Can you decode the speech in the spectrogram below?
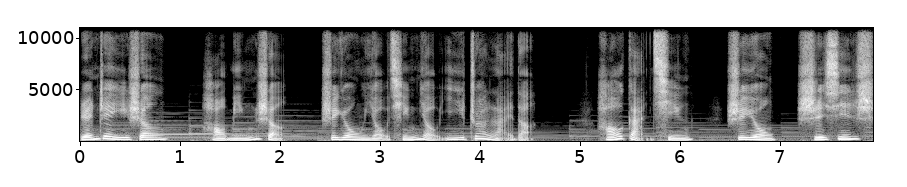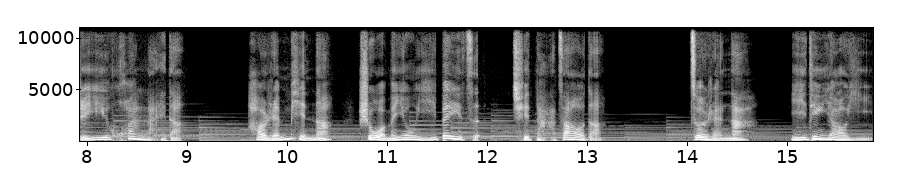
人这一生，好名声。是用有情有义赚来的，好感情是用实心实意换来的，好人品呢，是我们用一辈子去打造的。做人呐，一定要以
